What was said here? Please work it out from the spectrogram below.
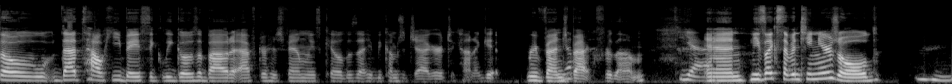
yeah. So that's how he basically goes about it after his family's killed is that he becomes a Jagger to kind of get revenge Yep. back for them. Yeah. And he's like 17 years old. hmm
